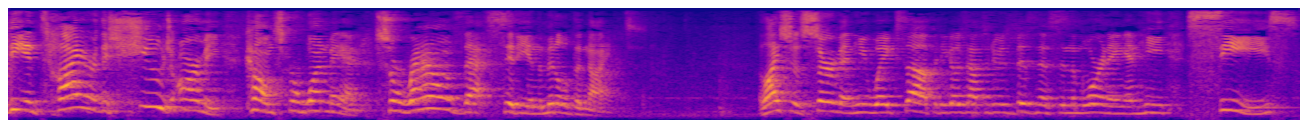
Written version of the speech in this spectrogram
The entire, this huge army comes for one man, surrounds that city in the middle of the night. Elisha's servant, he wakes up and he goes out to do his business in the morning and he sees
